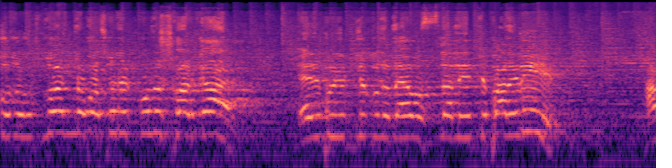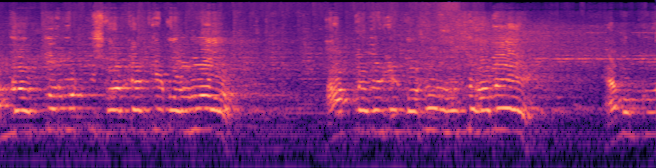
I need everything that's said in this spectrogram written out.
গত চুয়ান্ন বছরের কোন সরকার এর বিরুদ্ধে কোনো ব্যবস্থা নিতে পারেনি। আমরা অন্তর্বর্তী সরকারকে বলব আপনাদেরকে কঠোর হতে হবে। এমন কোন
